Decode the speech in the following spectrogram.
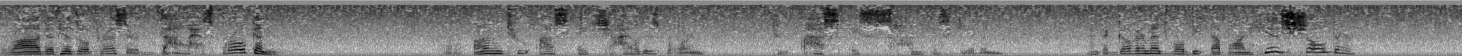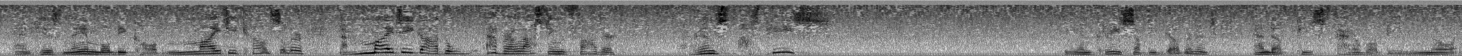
the rod of his oppressor, thou hast broken. For unto us a child is born, to us a son is given, and the government will be upon his shoulder and his name will be called Mighty Counselor, the Mighty God, the Everlasting Father, Prince of Peace. The increase of the government and of peace, there will be no end.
